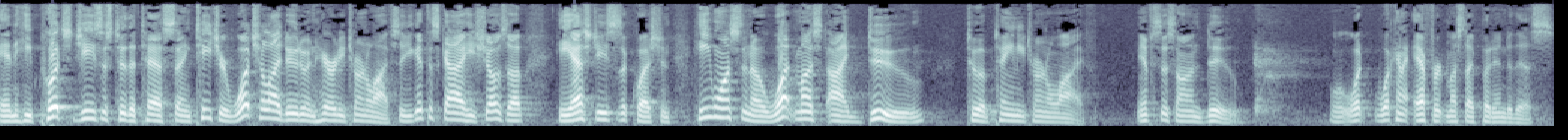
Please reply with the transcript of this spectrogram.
and he puts Jesus to the test saying, Teacher, what shall I do to inherit eternal life? So you get this guy, he shows up, he asks Jesus a question. He wants to know, what must I do to obtain eternal life? Emphasis on do. Well, what, what kind of effort must I put into this?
